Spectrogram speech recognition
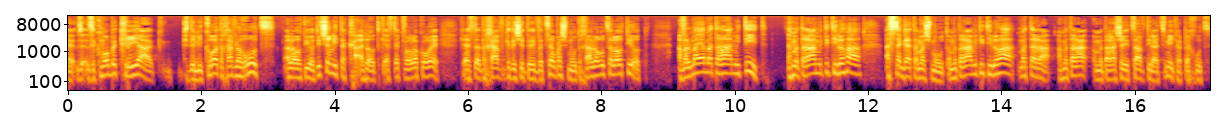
זה, זה כמו בקריאה, כדי לקרוא אתה חייב לרוץ על האותיות, אי אפשר להיתקע על האות, כי אז אתה כבר לא קורא, כי אז אתה חייב, כדי שתיווצר משמעות, אתה חייב לרוץ על האותיות. אבל מהי המטרה האמיתית? המטרה האמיתית היא לא השגת המשמעות, המטרה האמיתית היא לא המטרה, המטרה, המטרה שהצבתי לעצמי כלפי חוץ.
